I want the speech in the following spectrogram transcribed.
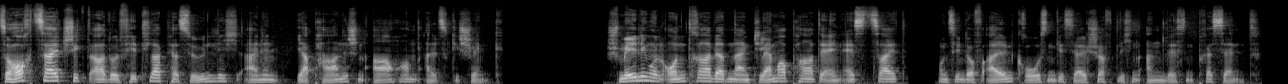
Zur Hochzeit schickt Adolf Hitler persönlich einen japanischen Ahorn als Geschenk. Schmeling und Ondra werden ein Glamour-Paar der NS-Zeit und sind auf allen großen gesellschaftlichen Anlässen präsent.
